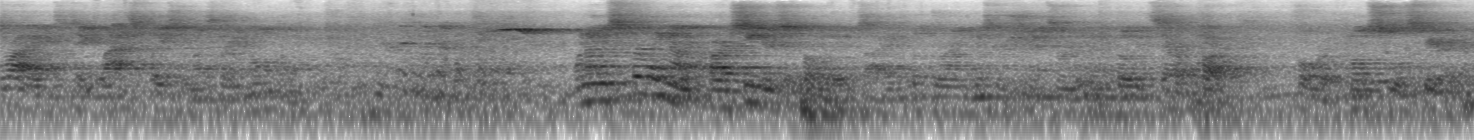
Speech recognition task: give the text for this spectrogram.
tried to take last place from us during homecoming. When I was filling out our senior superlatives, I looked around Mr. Schmidt's room and voted Sarah Park for most school spirit,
